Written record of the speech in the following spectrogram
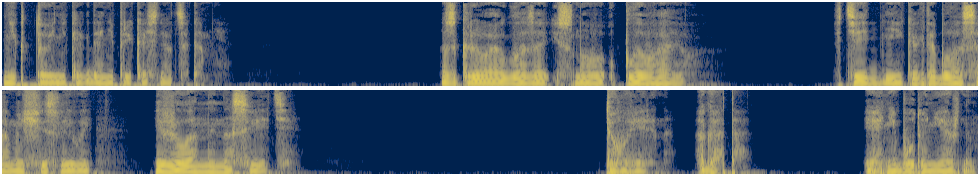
никто и никогда не прикоснется ко мне. Закрываю глаза и снова уплываю. В те дни, когда была самой счастливой и желанной на свете. Ты уверена, Агата? Я не буду нежным.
